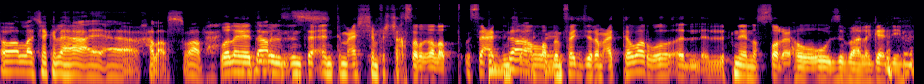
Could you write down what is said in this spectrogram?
والله شكلها آه، خلاص واضح. والله يا دبلز أنت أنت معشم في الشخص الغلط. سعد إن شاء الله بنفجره مع ال Tower والاثنين الصلع هو و Zavala قاعدين.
